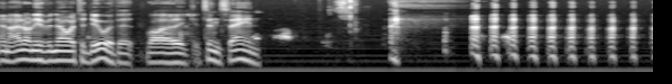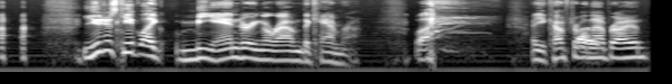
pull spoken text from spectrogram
and I don't even know what to do with it. Like it's insane. you just keep like meandering around the camera. Like, are you comfortable Right. now, Brian?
